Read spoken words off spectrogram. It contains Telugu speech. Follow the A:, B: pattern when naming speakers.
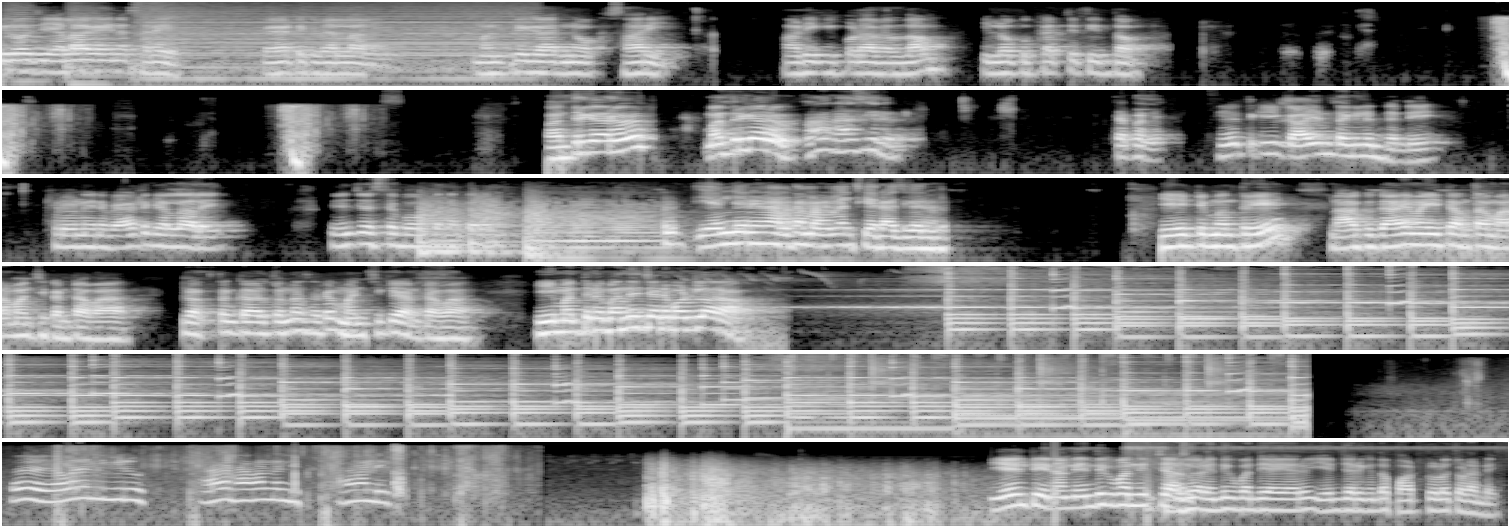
A: ఈరోజు ఎలాగైనా సరే వేటకి వెళ్ళాలి. మంత్రి గారిని ఒకసారి అడిగి కూడా వెళ్దాం. ఈ లోపు కత్తి తీద్దాం. మంత్రి గారు? మంత్రి గారు?
B: చెప్పండి.
A: చేతికి గాయం తగిలిందండి. ఇప్పుడు నేను వేటకి వెళ్ళాలి. ఏం చేస్తే బాగుంటుంది అంటారు
B: ఏం జరిగినా అంతా మన మంచిగా రాజుగారు.
A: ఏంటి మంత్రి? నాకు గాయం అయితే అంతా మన మంచికి అంటావా? రక్తం కారుతున్నా సరే మంచికే అంటావా? ఈ మంత్రిని బంధించండి పట్టులారా
C: ఏ, ఎవరండి మీరు? ఆగండి ఆగండి.
A: ఏంటి? నన్ను ఎందుకు బంధించారు?
D: ఎందుకు బందీ అయ్యారు? ఏం జరిగిందో పార్ట్ టూలో చూడండి.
